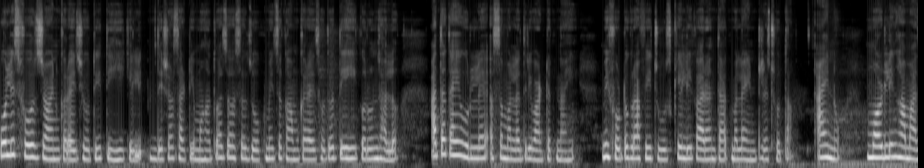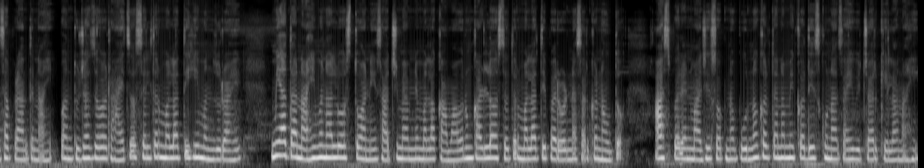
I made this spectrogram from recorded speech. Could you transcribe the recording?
पोलीस फोर्स जॉईन करायची होती तीही केली. देशासाठी महत्त्वाचं असं जोखमीचं काम करायचं होतं तेही करून झालं. आता काही उरलं आहे असं मला तरी वाटत नाही. मी फोटोग्राफी चूज केली कारण त्यात मला इंटरेस्ट होता. आय नो मॉडलिंग हा माझा प्रांत नाही पण तुझ्याजवळ राहायचं असेल तर मला तेही मंजूर आहे. मी आता नाही म्हणालो असतो आणि साची मॅमने मला कामावरून काढलं असतं तर मला ते परवडण्यासारखं नव्हतं. आजपर्यंत माझी स्वप्न पूर्ण करताना मी कधीच कुणाचाही विचार केला नाही.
